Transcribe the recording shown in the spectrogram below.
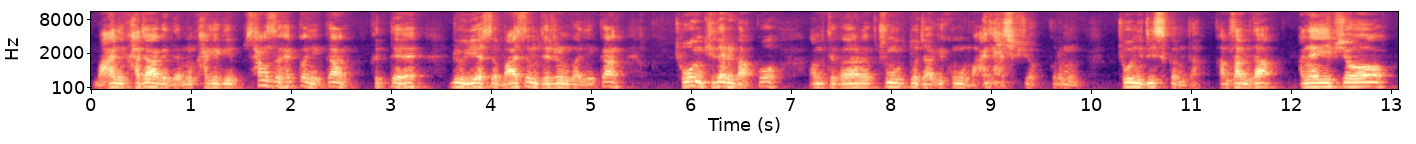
많이 가져가게 되면 가격이 상승할 거니까 그때를 위해서 말씀드리는 거니까 좋은 기대를 갖고 아무튼 간에 중국 도자기 공부 많이 하십시오. 그러면 좋은 일이 있을 겁니다. 감사합니다. 안녕히 계십시오.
